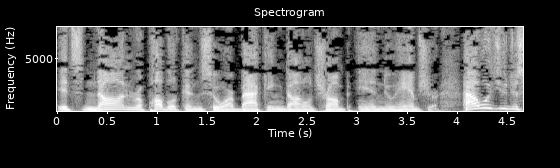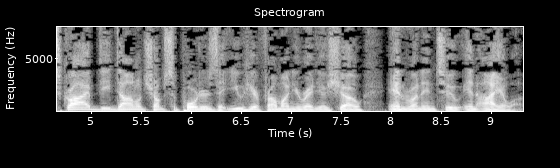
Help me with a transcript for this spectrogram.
it's non-Republicans who are backing Donald Trump in New Hampshire. How would you describe the Donald Trump supporters that you hear from on your radio show and run into in Iowa?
